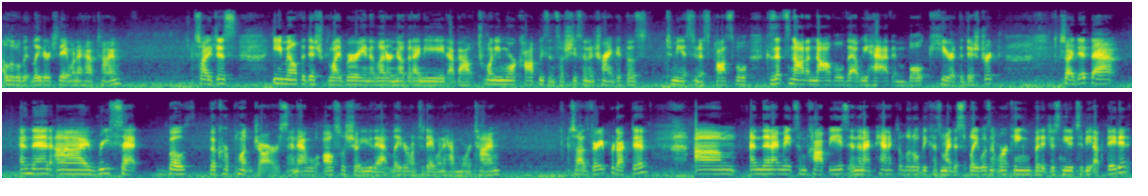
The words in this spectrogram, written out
a little bit later today when I have time. So I just emailed the district librarian and let her know that I need about 20 more copies and so she's gonna try and get those to me as soon as possible because that's not a novel that we have in bulk here at the district. So I did that and then I reset both the Kerplunk jars and I will also show you that later on today when I have more time. So I was very productive. Um, and then I made some copies and then I panicked a little because my display wasn't working, but it just needed to be updated.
